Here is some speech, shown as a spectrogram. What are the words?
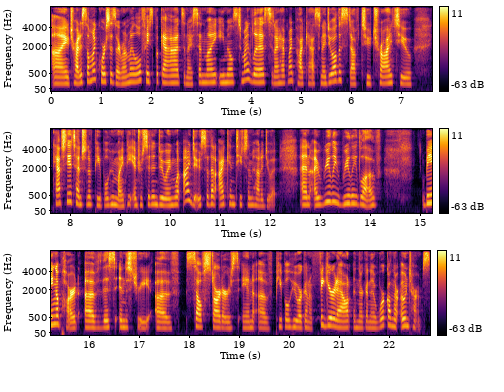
I try to sell my courses. I run my little Facebook ads and I send my emails to my list and I have my podcast and I do all this stuff to try to catch the attention of people who might be interested in doing what I do so that I can teach them how to do it. And I really, really love being a part of this industry of self starters and of people who are going to figure it out and they're going to work on their own terms.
